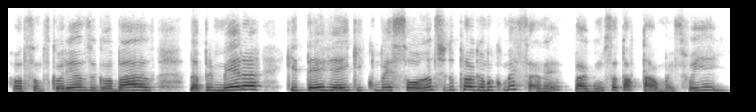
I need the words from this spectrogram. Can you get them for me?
a votação dos coreanos e global, da primeira que teve aí, que começou antes do programa começar, né? Bagunça total, mas foi aí.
